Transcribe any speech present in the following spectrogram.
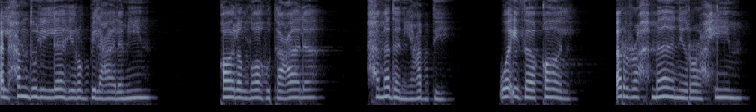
الحمد لله رب العالمين قال الله تعالى حمدني عبدي وإذا قال الرحمن الرحيم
